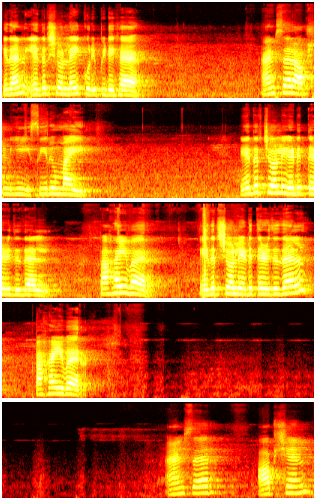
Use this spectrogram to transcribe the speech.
இதன் எதிர் சொல்லை குறிப்பிடுக. ஆன்சர் ஆப்ஷன் இ சிறுமை. எதிர்ச்சொல் எடுத்தெழுதுதல். பகைவர். எதிர்ச்சொல் எடுத்தெழுதுதல். பகைவர். ஆன்சர் ஆப்ஷன்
